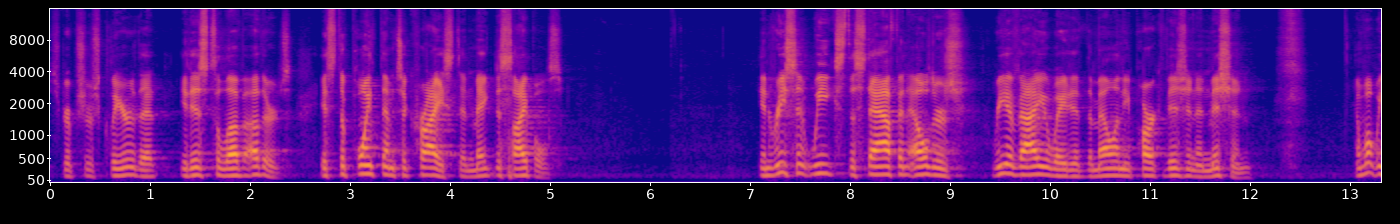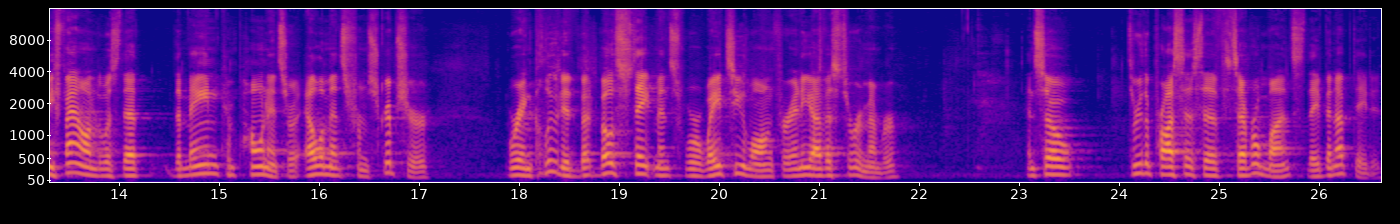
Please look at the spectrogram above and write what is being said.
scripture is clear that it is to love others. It's to point them to Christ and make disciples. In recent weeks, the staff and elders reevaluated the Melonie Park vision and mission. And what we found was that the main components or elements from Scripture were included, but both statements were way too long for any of us to remember. And so, through the process of several months, they've been updated.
